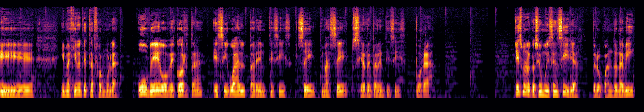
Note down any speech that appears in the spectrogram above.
Eh, imagínate esta fórmula. V o V corta es igual paréntesis C más C cierre paréntesis por A. Es una ocasión muy sencilla, pero cuando la vi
